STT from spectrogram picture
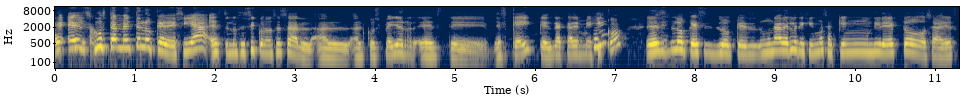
E, es justamente lo que decía, este, no sé si conoces al, al, cosplayer este Skate, que es de acá de México. Es lo que es lo que una vez le dijimos aquí en un directo, o sea, es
